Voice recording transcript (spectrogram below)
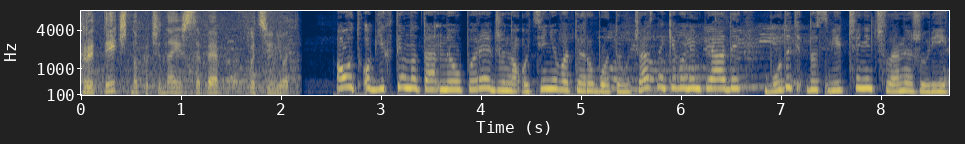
критично починаєш себе оцінювати. А от об'єктивно та неупереджено оцінювати роботи учасників Олімпіади будуть досвідчені члени журі.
